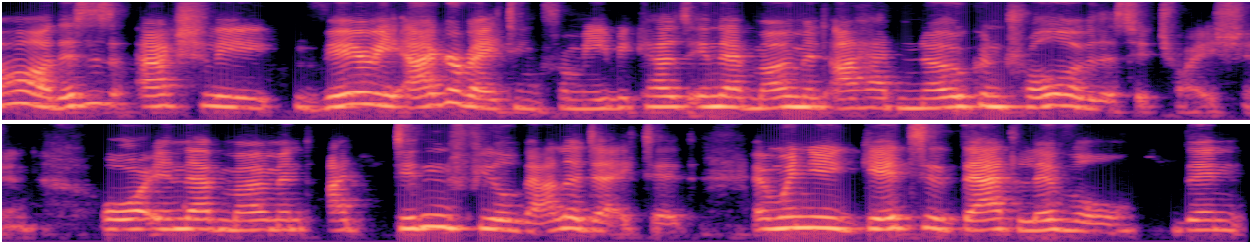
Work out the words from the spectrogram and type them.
oh this is actually very aggravating for me because in that moment i had no control over the situation. Or in that moment i didn't feel validated. And when you get to that level then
